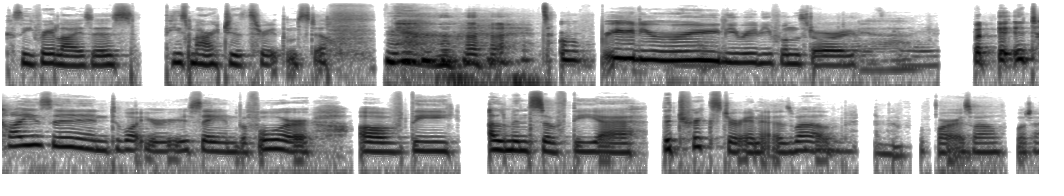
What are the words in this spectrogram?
because he realizes he's married to the three of them still. it's a really, really, really fun story. But it, it ties in to what you were saying before of the elements of the uh, the trickster in it as well. Before as well, but uh,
